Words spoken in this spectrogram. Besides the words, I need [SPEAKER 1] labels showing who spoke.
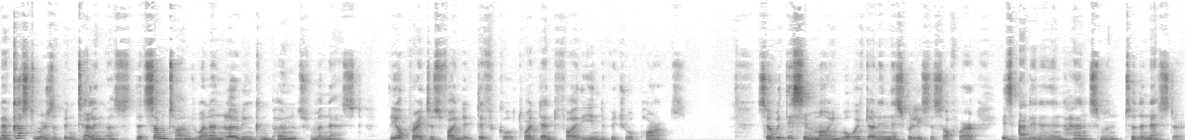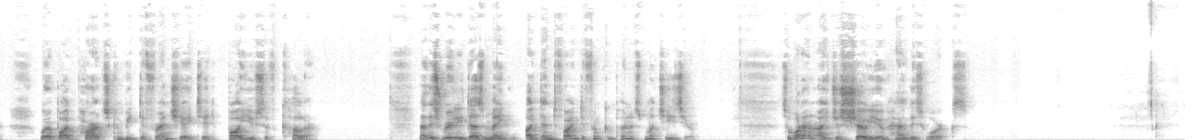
[SPEAKER 1] Now customers have been telling us that sometimes when unloading components from a nest, the operators find it difficult to identify the individual parts. So with this in mind, what we've done in this release of software is added an enhancement to the nester, whereby parts can be differentiated by use of colour. Now this really does make identifying different components much easier. So why don't I just show you how this works.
